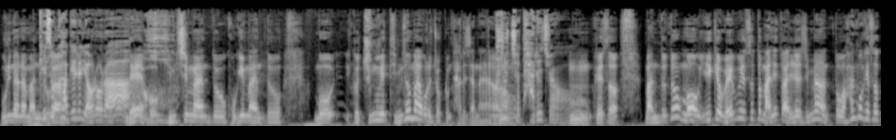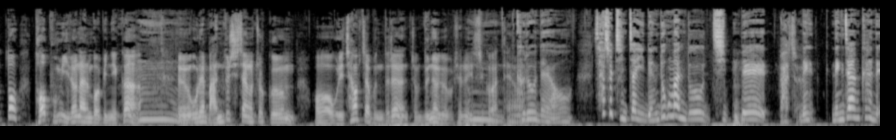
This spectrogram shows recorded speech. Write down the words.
우리나라 만두가 계속 가게를 열어라. 네, 뭐 어. 김치만두, 고기만두, 뭐 그 중국의 dim섬하고는 조금 다르잖아요. 그렇죠, 다르죠. 음, 그래서 만두도 뭐 이렇게 외국에서도 많이 또 알려지면 또 한국에서 또 더 붐이 일어나는 법이니까 음. 어, 올해 만두 시장을 조금 어, 우리 창업자분들은 좀 눈여겨볼 필요는 있을 음, 것 같아요. 그러네요. 사실 진짜 이 냉동만두 집에 음, 냉, 냉장 칸에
